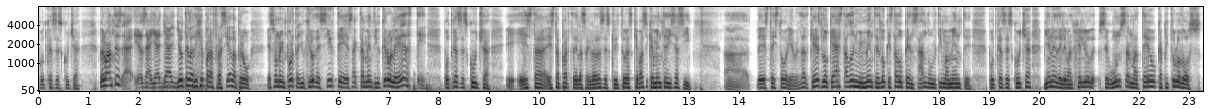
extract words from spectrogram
Podcast escucha. Pero antes, eh, o sea, ya, ya yo te la dije parafraseada, pero eso no importa. Yo quiero decirte exactamente, yo quiero leerte. Podcast escucha eh, esta, esta parte de las Sagradas Escrituras que básicamente dice así. Ah, de esta historia, ¿verdad? ¿Qué es lo que ha estado en mi mente? Es lo que he estado pensando últimamente. Podcast Escucha viene del Evangelio según San Mateo capítulo 2.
